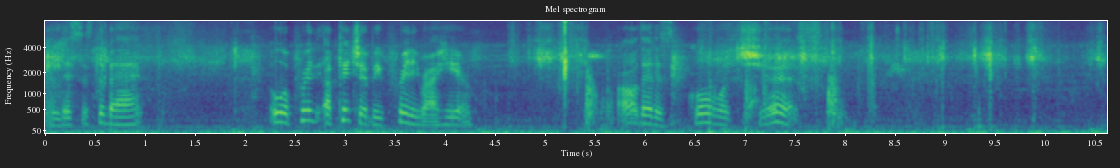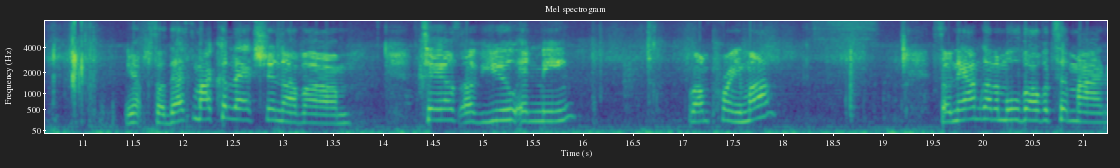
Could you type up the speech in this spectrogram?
And this is the back. Oh, a pretty a picture would be pretty right here. Oh, that is gorgeous. Yep, so that's my collection of um, Tales of You and Me from Prima. So now I'm going to move over to my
